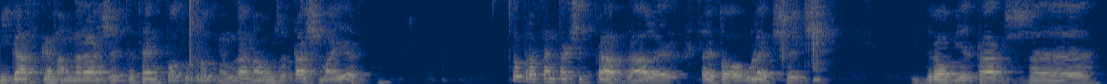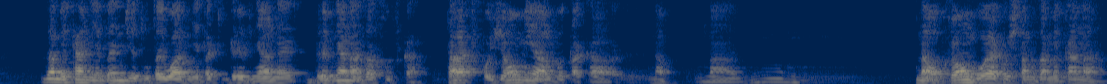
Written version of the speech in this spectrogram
Migawkę mam na razie w ten sposób rozwiązaną, że taśma jest. W 100% się sprawdza, ale chcę to ulepszyć i zrobię tak, że zamykanie będzie tutaj ładnie taki drewniane, drewniana zasuwka. Tak, w poziomie albo taka na, na, na okrągło jakoś tam zamykana.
